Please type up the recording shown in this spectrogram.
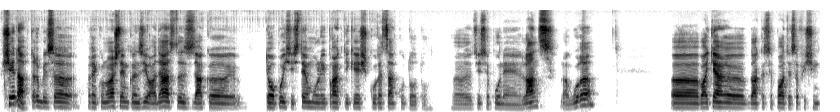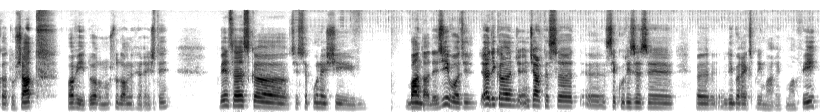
Și da, trebuie să recunoaștem că în ziua de astăzi, dacă te opui sistemului, practic ești curățat cu totul. Uh, ți se pune lanț la gură, uh, ba chiar uh, dacă se poate să fii și încătușat pe viitor, nu știu, Doamne ferește. Bineînțeles că ți se pune și banda adezivă, adică încearcă să securizeze libera exprimare, cum ar fi,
